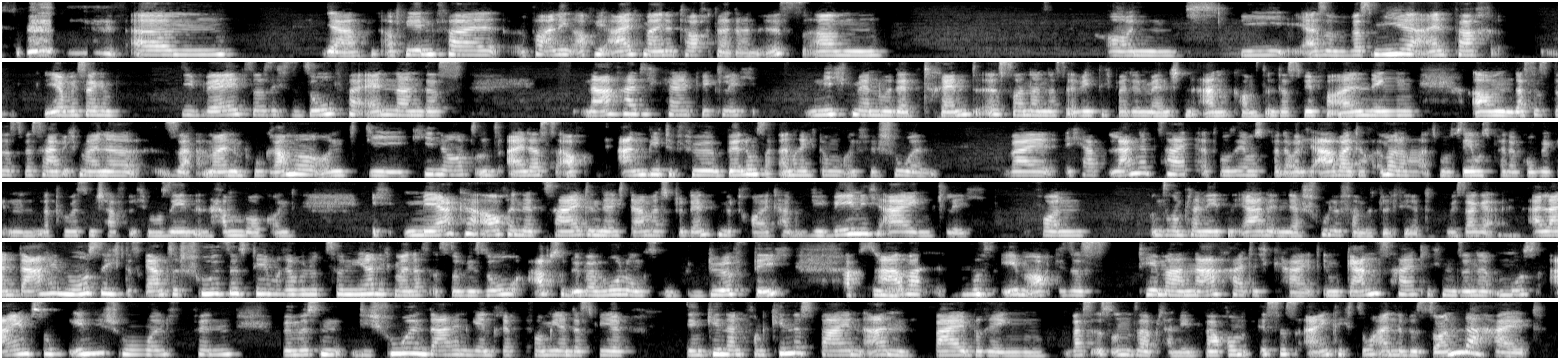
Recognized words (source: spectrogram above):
ähm, ja, auf jeden Fall, vor allen Dingen auch, wie alt meine Tochter dann ist. Ähm, und wie, also was mir einfach, ja, wo ich sage, die Welt soll sich so verändern, dass Nachhaltigkeit wirklich nicht mehr nur der Trend ist, sondern dass er wirklich bei den Menschen ankommt und dass wir vor allen Dingen, ähm, das ist das, weshalb ich meine, meine Programme und die Keynotes und all das auch anbiete für Bildungseinrichtungen und für Schulen. Weil ich habe lange Zeit als Museumspädagogik, ich arbeite auch immer noch als Museumspädagogik in naturwissenschaftlichen Museen in Hamburg und ich merke auch in der Zeit, in der ich damals Studenten betreut habe, wie wenig eigentlich von unserem Planeten Erde in der Schule vermittelt wird. Ich sage, allein dahin muss sich das ganze Schulsystem revolutionieren. Ich meine, das ist sowieso absolut überholungsbedürftig. Absolut. Aber es muss eben auch dieses Thema Nachhaltigkeit im ganzheitlichen Sinne muss Einzug in die Schulen finden. Wir müssen die Schulen dahingehend reformieren, dass wir den Kindern von Kindesbeinen an beibringen, was ist unser Planet? Warum ist es eigentlich so eine Besonderheit,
